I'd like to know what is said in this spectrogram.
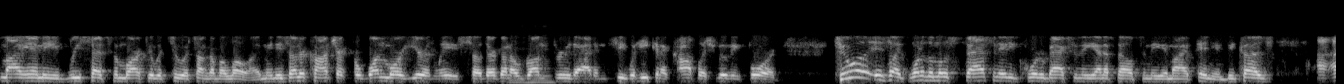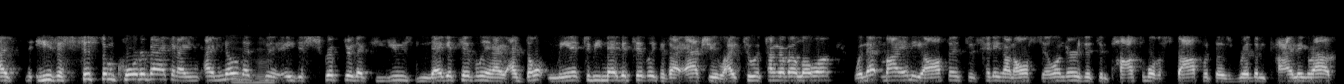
Miami resets the market with Tua Tagovailoa. I mean, he's under contract for one more year at least, so they're going to run through that and see what he can accomplish moving forward. Tua is like one of the most fascinating quarterbacks in the NFL to me, in my opinion, because I, I, he's a system quarterback, and I, I know that's a, mm-hmm. a descriptor that's used negatively, and I, I don't mean it to be negatively because I actually like Tua Tagovailoa. When that Miami offense is hitting on all cylinders, it's impossible to stop with those rhythm timing routes.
